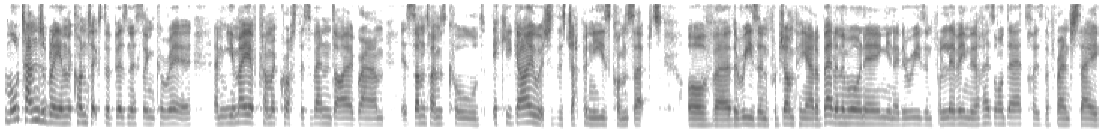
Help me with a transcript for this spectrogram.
more tangibly in the context of business and career um, you may have come across this venn diagram. It's sometimes called ikigai which is this japanese concept of uh, the reason for jumping out of bed in the morning you know the reason for living the raison d'être as the french say.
